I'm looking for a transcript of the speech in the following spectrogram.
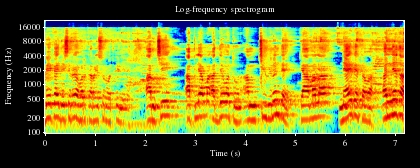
बेकायदेशीर व्यवहार करायला सुरुवात केलेली आहे आमची आपल्या माध्यमातून आमची विनंती आहे की आम्हाला न्याय भेटावा. अन्यथा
